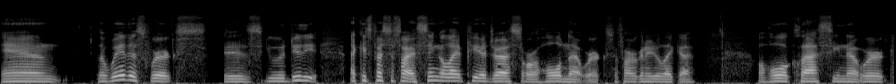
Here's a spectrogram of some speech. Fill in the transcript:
And the way this works is you would do the I could specify a single IP address or a whole network. So if I were going to do like a a whole class C network,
